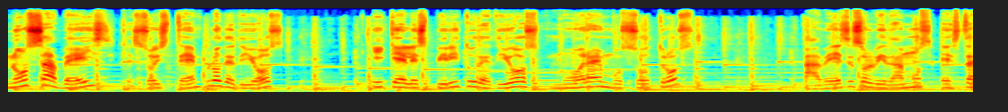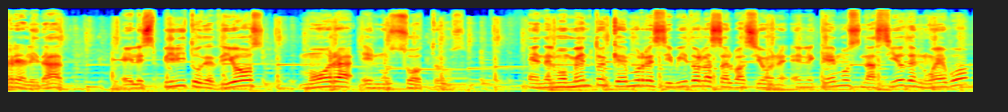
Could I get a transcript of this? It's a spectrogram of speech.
¿no sabéis que sois templo de Dios y que el Espíritu de Dios mora en vosotros? A veces olvidamos esta realidad. El Espíritu de Dios mora en nosotros. En el momento en que hemos recibido la salvación, en el que hemos nacido de nuevo,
